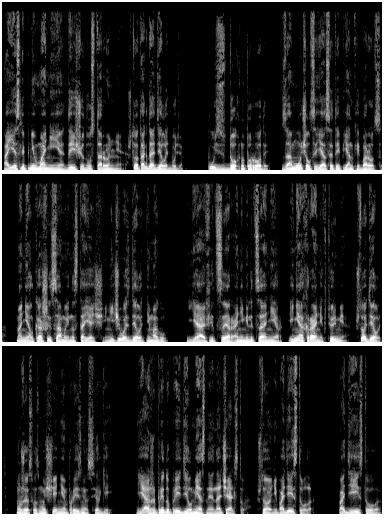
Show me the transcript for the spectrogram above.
А если пневмония, да еще двусторонняя, что тогда делать будем? Пусть сдохнут уроды. Замучился я с этой пьянкой бороться. Они алкаши самые настоящие, ничего сделать не могу. Я офицер, а не милиционер, и не охранник в тюрьме. Что делать?» Уже с возмущением произнес Сергей. «Я же предупредил местное начальство. Что, не подействовало?» «Подействовало.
